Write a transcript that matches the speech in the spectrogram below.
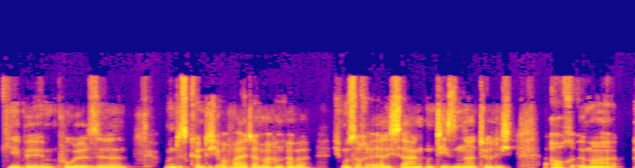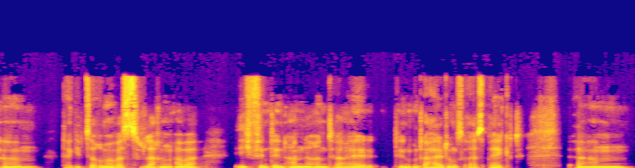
gebe Impulse und das könnte ich auch weitermachen, aber ich muss auch ehrlich sagen, und die sind natürlich auch immer ähm, da gibt's auch immer was zu lachen, aber ich finde den anderen Teil, den Unterhaltungsaspekt, ähm,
